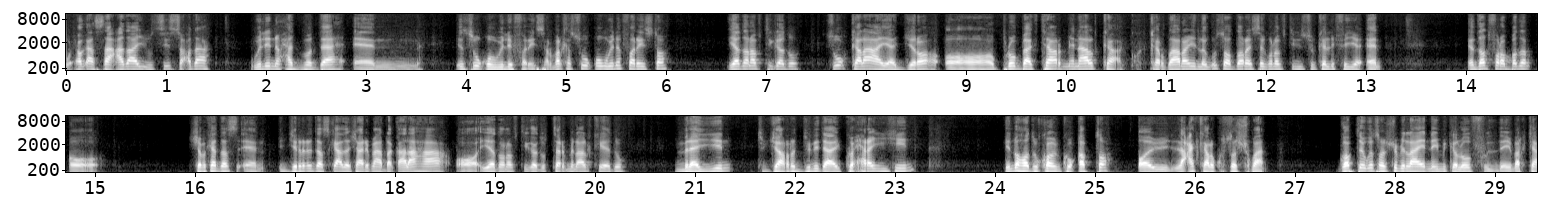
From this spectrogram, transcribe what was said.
waxoogaa saacada ayuu sii socdaa. Welina waxaad moodaa in suuqu weli fariisan marka suuqu weli fariisto iyadoo naftigeedu suuq kale ayaa jiro oo bromberg terminalka kardaano in lagu soo daro isagoo naftigiisu kalifayo in dad fara badan oo shabakadaas jiraradaas ka hadasha arrimaha dhaqaalaha oo iyadoo naftigeedu terminalkeedu malaayiin tujaaro dunida ay ku xiran yihiin indhahoodu koinku qabto oo lacag kale ku soo shubaan goobtay uga soo shubi lahaydna iminka loo fududay marka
